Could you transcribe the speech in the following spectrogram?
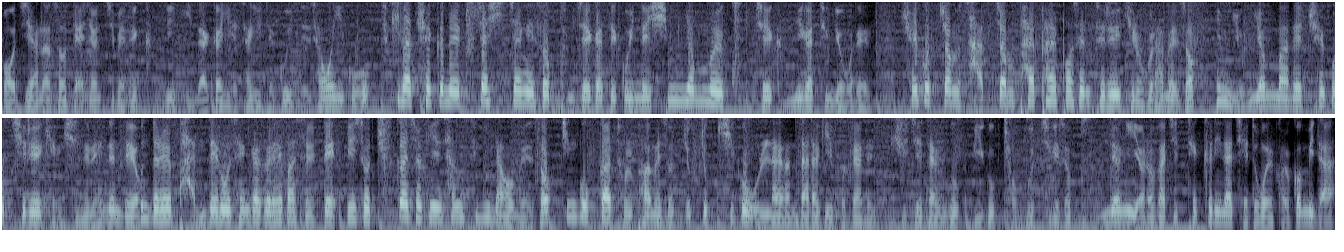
머지않아서 내년 쯤에는 금리 인하가 예상이 되고 있는 상황이고 특히나 최근에 투자 시장에서 문제가 되고 있는 10년물 국채 금리 같은 경우는 최고점 4.88%를 기록을 하면서 16년 만에 최고치를 갱신을 했는데요. 분들을 반대로 생각을 해봤을 때 여기서 추가적인 상승이 나오면서 신고가 돌파하면서 쭉쭉 치고 올라간다라기보다는 규제 당국 미국 정부 측에서 분명히 여러 가지 태클이나 제동을 걸 겁니다.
